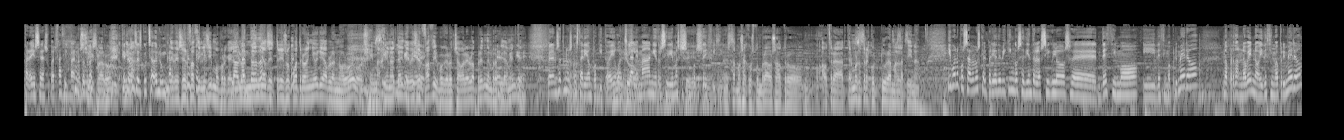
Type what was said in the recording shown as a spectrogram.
Para ellos será súper fácil, para nosotros Sí, claro. que no Mira, hemos escuchado nunca. Debe ser facilísimo porque Lo allí los hablan niños de 3 o 4 años ya hablan noruego. Imagínate, es lo debe ser fácil porque los chavales lo aprenden Es lo rápidamente. Pero a nosotros nos costaría un poquito, ¿eh? igual que el alemán y otros idiomas que Sí, son un poquito sí. difíciles. Estamos acostumbrados a otro, a otra, tenemos otra cultura más latina. Y bueno, pues sabemos que el periodo vikingo se dio entre los siglos eh, décimo y décimo primero, no, perdón, noveno y décimo primero,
